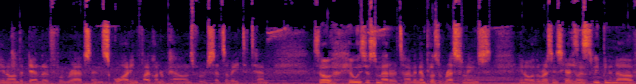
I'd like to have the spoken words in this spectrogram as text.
you know, on the deadlift for reps and squatting 500 pounds for sets of eight to 10. So it was just a matter of time. And then plus the wrestling's, you know, the wrestling schedule and sleeping enough,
